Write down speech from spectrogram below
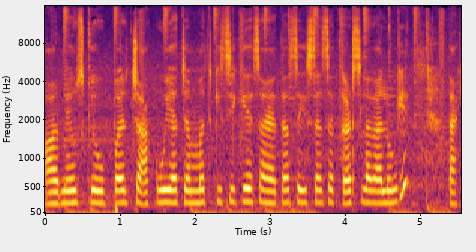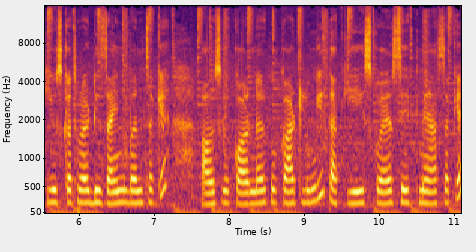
और मैं उसके ऊपर चाकू या चम्मच किसी के सहायता से इस तरह से कट्स लगा लूँगी ताकि उसका थोड़ा डिज़ाइन बन सके और उसके कॉर्नर को काट लूँगी ताकि ये स्क्वायर शेप में आ सके।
